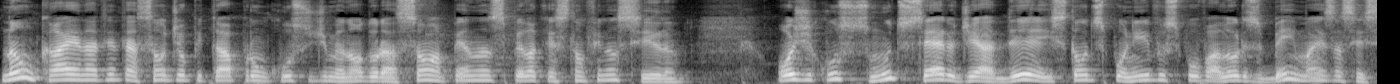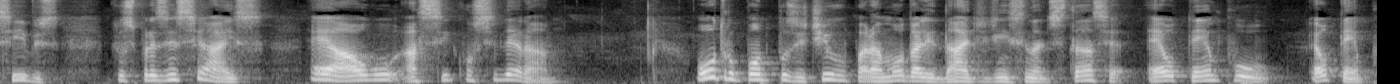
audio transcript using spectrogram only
não caia na tentação de optar por um curso de menor duração apenas pela questão financeira. Hoje, cursos muito sérios de EAD estão disponíveis por valores bem mais acessíveis que os presenciais. É algo a se considerar. Outro ponto positivo para a modalidade de ensino à distância é o tempo. É o tempo.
